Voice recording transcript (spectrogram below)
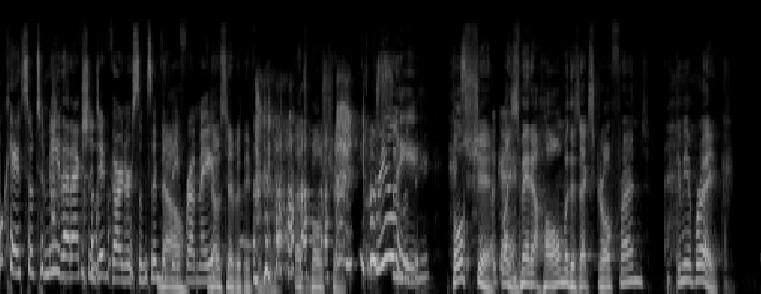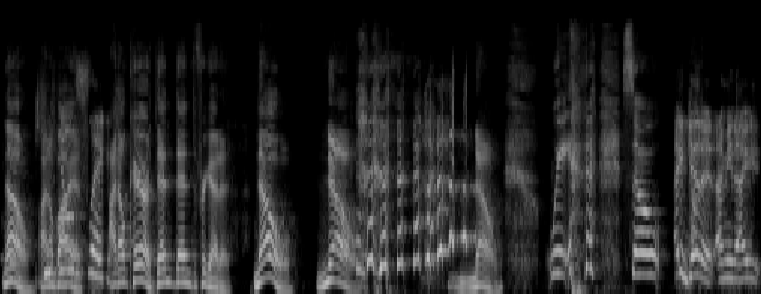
okay, so to me that actually did garner some sympathy no, from me. no sympathy from me. That's bullshit. really? Bullshit. Okay. What, he's made a home with his ex girlfriend. Give me a break. No, I don't buy it. like- I don't care. Then then forget it. No, no, no. Wait. so I get uh, it. I mean, I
